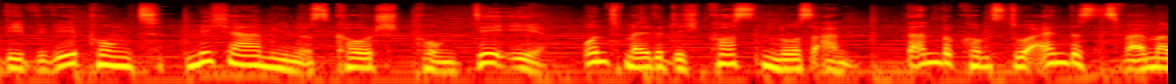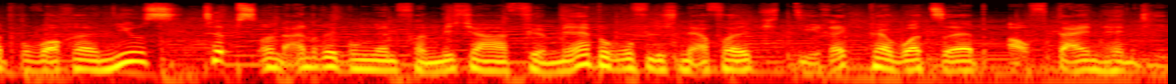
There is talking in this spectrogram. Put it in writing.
www.micha-coach.de und melde dich kostenlos an. Dann bekommst du ein bis zweimal pro Woche News, Tipps und Anregungen von Micha für mehr beruflichen Erfolg direkt per WhatsApp auf dein Handy.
